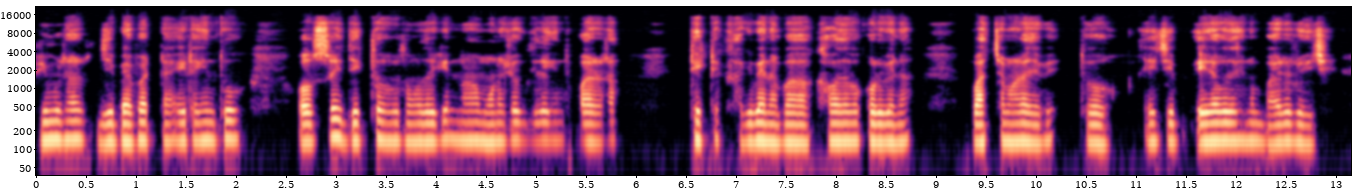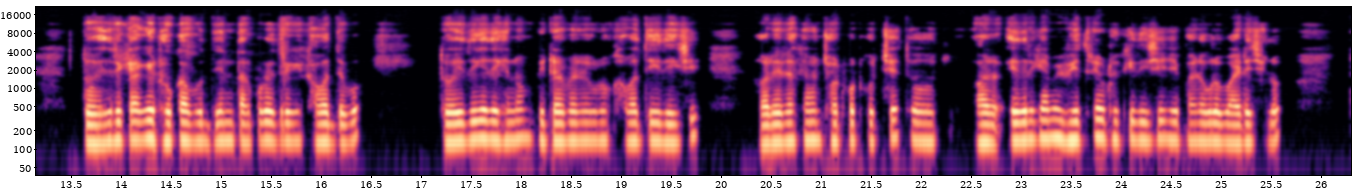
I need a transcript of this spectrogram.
পিঁমড়ার যে ব্যাপারটা, এটা কিন্তু অবশ্যই দেখতে হবে তোমাদেরকে। না মনোযোগ দিলে কিন্তু পায়রাটা ঠিকঠাক থাকবে না বা খাওয়া দাওয়া করবে না, বাচ্চা মারা যাবে। তো এই যে এরাও দেখেন বাইরে রয়েছে, তো এদেরকে আগে ঢোকাবো, দেন তারপরে এদেরকে খাবার দেবো। তো এইদিকে দেখে নাও বিটার পায়রাগুলো খাবার দিয়ে দিয়েছি। আর এরা কেমন ছটফট করছে, তো আর এদেরকে আমি ভিতরেও ঢুকিয়ে দিয়েছি, যে পায়রাগুলো বাইরে ছিল। তো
